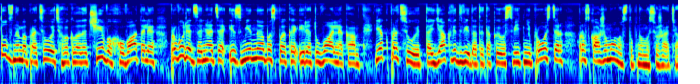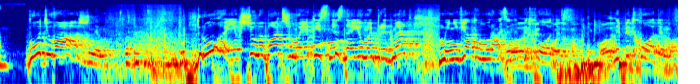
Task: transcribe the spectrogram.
Тут з ними працюють викладачі, вихователі, проводять заняття із змінної безпеки і рятувальника. Як працюють та як відвідати такий освітній простір, розкажемо у наступному сюжеті. Будь уважним. Друге, якщо ми бачимо якийсь незнайомий предмет, ми ні в якому разі Ніколи не не підходимо. Ніколи Не підходимо.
